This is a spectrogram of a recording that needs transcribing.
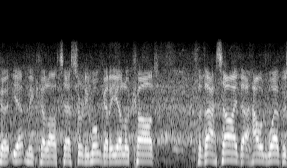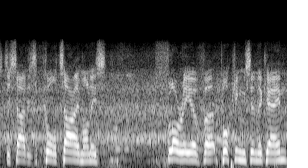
uh, yet, Mikel Arteta, and he won't get a yellow card for that either. Howard Webb has decided to call time on his flurry of uh, bookings in the game.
